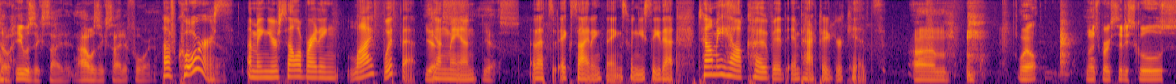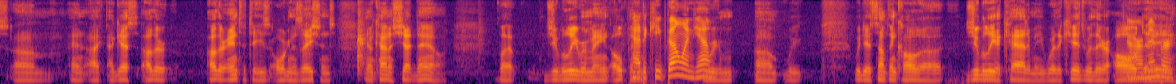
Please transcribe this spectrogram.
So he was excited. I was excited for him. Of course. I mean, you're celebrating life with that Yes. young man. Yes. That's exciting things when you see that. Tell me how COVID impacted your kids. Well, Lynchburg City Schools um, and I, I guess other other entities, organizations, you know, kind of shut down, but Jubilee remained open. Had to keep going, yeah. We, um, we we did something called a Jubilee Academy, where the kids were there all I remember. day,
